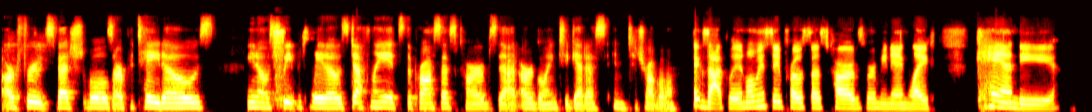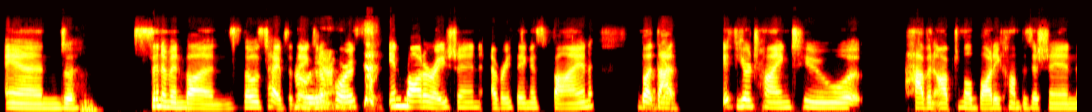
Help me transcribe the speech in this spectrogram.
our fruits, vegetables, our potatoes, you know, sweet potatoes. Definitely, it's the processed carbs that are going to get us into trouble. Exactly. And when we say processed carbs, we're meaning like candy and cinnamon buns, those types of oh, things. Oh, yeah. And of course, in moderation, everything is fine. But that yeah. if you're trying to have an optimal body composition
